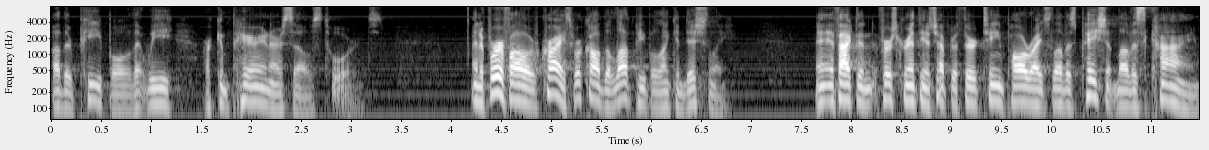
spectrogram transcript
other people that we are comparing ourselves towards. And if we're a follower of Christ, we're called to love people unconditionally. And in fact, in 1 Corinthians chapter 13, Paul writes, Love is patient, love is kind.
